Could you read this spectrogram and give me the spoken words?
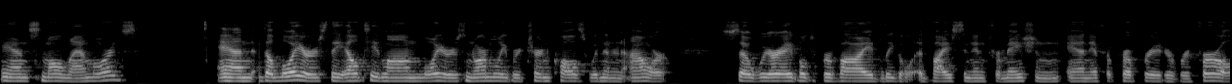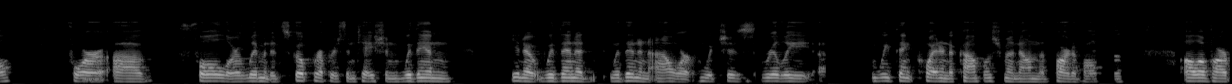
and small landlords. And the lawyers, the LT LAN lawyers, normally return calls within an hour. So we're able to provide legal advice and information, and if appropriate, a referral for uh, full or limited scope representation within you know, within a within an hour, which is really, uh, we think, quite an accomplishment on the part of all the all of our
